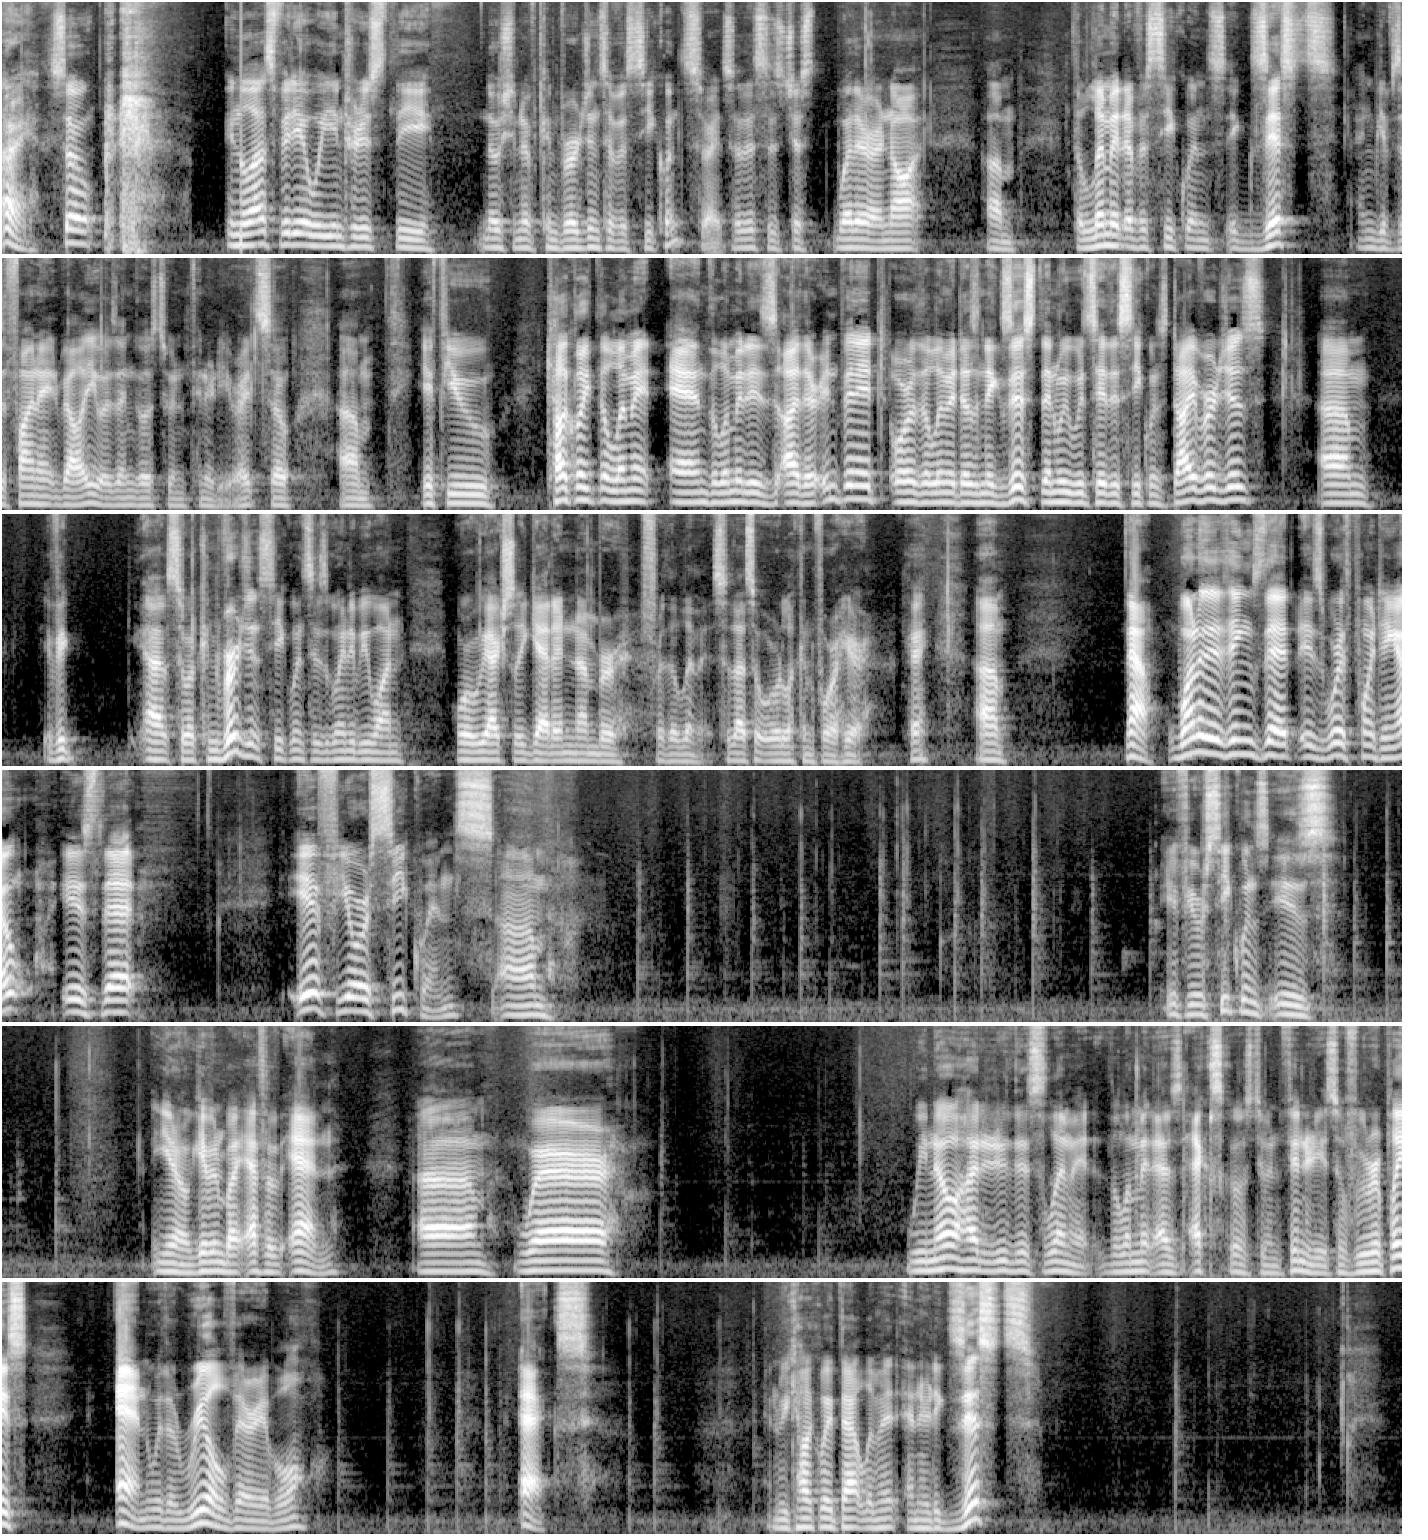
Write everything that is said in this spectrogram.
All right, so in the last video we introduced the notion of convergence of a sequence, right? So this is just whether or not um, the limit of a sequence exists and gives a finite value as n goes to infinity, right? So um, if you calculate the limit and the limit is either infinite or the limit doesn't exist, then we would say the sequence diverges. Um, if it, uh, so a convergent sequence is going to be one where we actually get a number for the limit. So that's what we're looking for here, okay? Um, now, one of the things that is worth pointing out is that if your sequence, um, if your sequence is, you know, given by f of n, um, where we know how to do this limit, the limit as x goes to infinity. So if we replace n with a real variable, x, and we calculate that limit and it exists,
